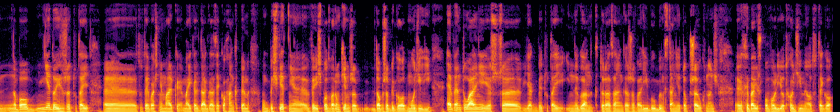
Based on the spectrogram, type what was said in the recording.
No bo nie dość, że tutaj, e, tutaj właśnie Michael Douglas jako Hank Pym mógłby świetnie wyjść pod warunkiem, że dobrze by go odmłodzili. Ewentualnie jeszcze jakby tutaj innego aktora zaangażowali, byłbym w stanie to przełknąć. E, chyba już powoli odchodzimy od tego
